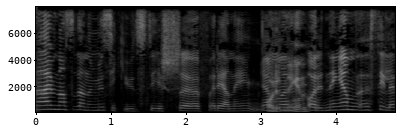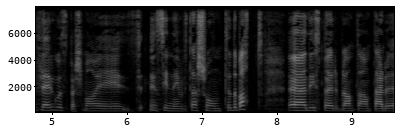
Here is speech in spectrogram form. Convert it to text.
Nei, men altså denne musikkutstyrsforeningen Ordningen. Ordningen stiller flere gode spørsmål i sin invitasjon til debatt. Eh, De spør bl.a. er det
